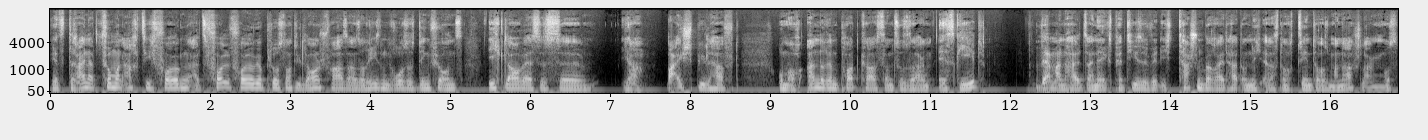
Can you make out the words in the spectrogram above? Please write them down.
Jetzt 385 Folgen als Vollfolge plus noch die Launchphase, also riesengroßes Ding für uns. Ich glaube, es ist äh, ja beispielhaft, um auch anderen Podcastern zu sagen, es geht, wenn man halt seine Expertise wirklich taschenbereit hat und nicht erst noch 10.000 Mal nachschlagen muss.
